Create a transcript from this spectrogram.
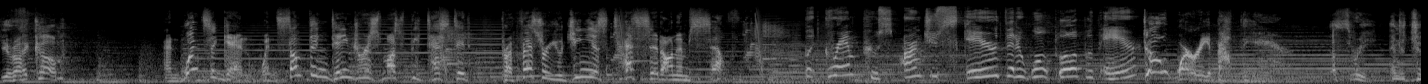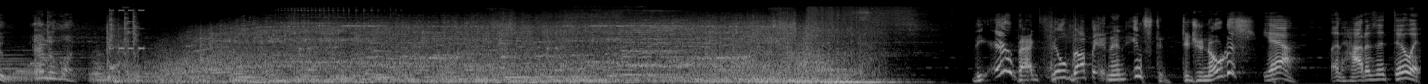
Here I come. And once again, when something dangerous must be tested, Professor Eugenius tests it on himself. But Grandpus, aren't you scared that it won't blow up with air? Don't worry about the air. A three, and a two, and a one. The airbag filled up in an instant. Did you notice? Yeah, but how does it do it?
